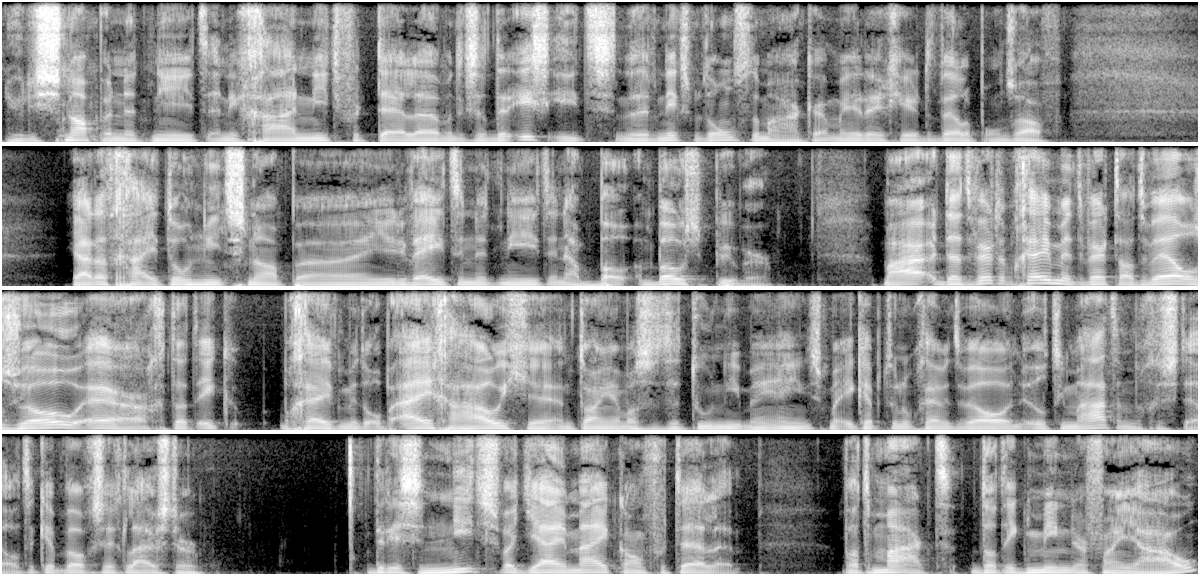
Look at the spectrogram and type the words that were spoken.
jullie snappen het niet. En ik ga niet vertellen. Want ik zeg, er is iets. En dat heeft niks met ons te maken. Maar je reageert het wel op ons af. Ja, dat ga je toch niet snappen. En Jullie weten het niet. En nou, bo een boos puber. Maar dat werd op een gegeven moment werd dat wel zo erg... dat ik op een gegeven moment op eigen houtje... en Tanja was het er toen niet mee eens... maar ik heb toen op een gegeven moment wel een ultimatum gesteld. Ik heb wel gezegd, luister... er is niets wat jij mij kan vertellen... wat maakt dat ik minder van je hou.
